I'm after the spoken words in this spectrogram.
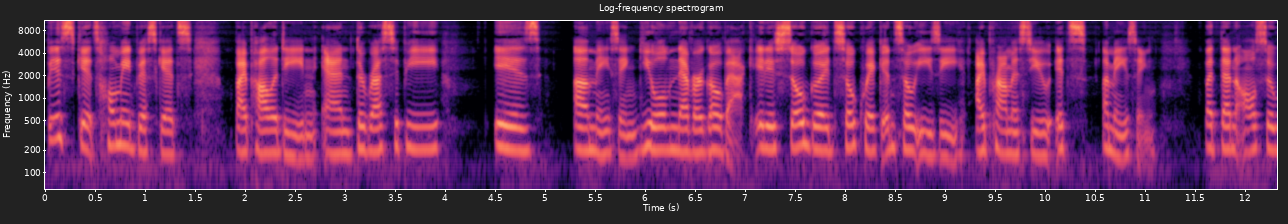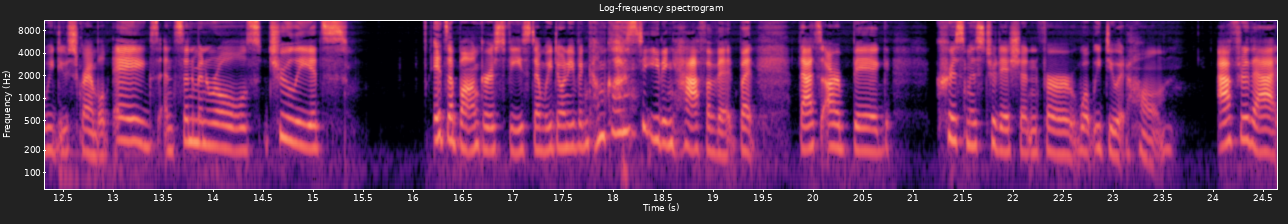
biscuits, homemade biscuits by Paula Deen. And the recipe is amazing. You'll never go back. It is so good, so quick, and so easy. I promise you, it's amazing. But then also we do scrambled eggs and cinnamon rolls. Truly, it's it's a bonkers feast, and we don't even come close to eating half of it. But that's our big Christmas tradition for what we do at home. After that,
